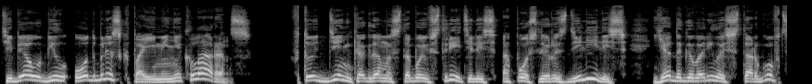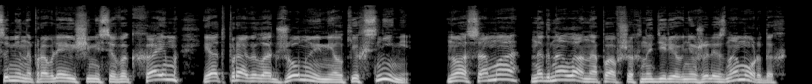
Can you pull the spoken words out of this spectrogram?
Тебя убил отблеск по имени Кларенс. В тот день, когда мы с тобой встретились, а после разделились, я договорилась с торговцами, направляющимися в Экхайм, и отправила Джону и мелких с ними. Ну а сама нагнала напавших на деревню железномордых,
